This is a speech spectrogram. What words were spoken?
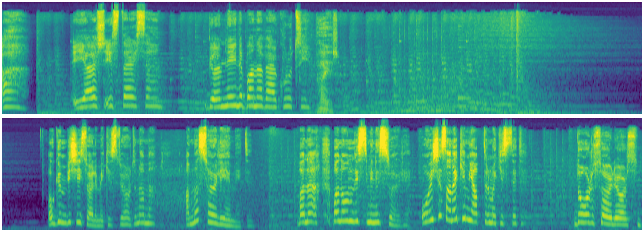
Ah. Yaş istersen gömleğini bana ver kurutayım. Hayır. O gün bir şey söylemek istiyordun ama ama söyleyemedin. Bana bana onun ismini söyle. O işi sana kim yaptırmak istedi? doğru söylüyorsun.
